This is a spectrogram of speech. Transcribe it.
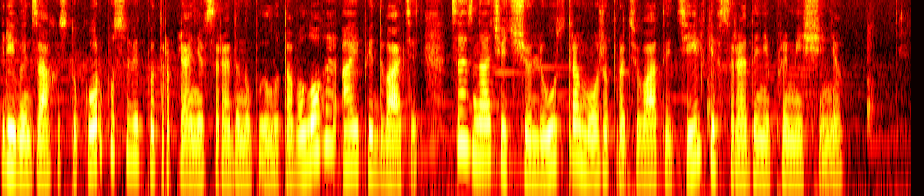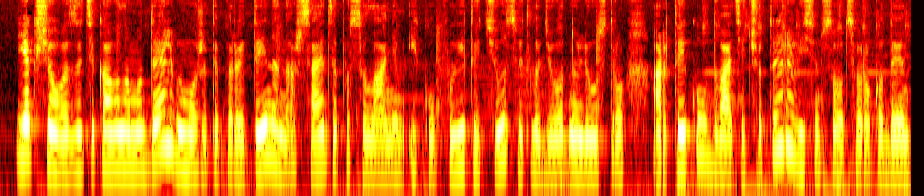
Рівень захисту корпусу від потрапляння всередину пилу та вологи IP20. Це значить, що люстра може працювати тільки всередині приміщення. Якщо вас зацікавила модель, ви можете перейти на наш сайт за посиланням і купити цю світлодіодну люстру, артикул 24841.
